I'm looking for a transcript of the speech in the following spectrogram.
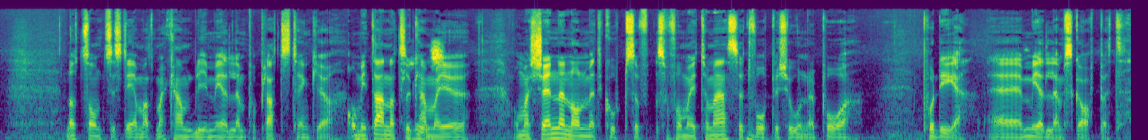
något sånt system att man kan bli medlem på plats tänker jag. Om inte annat så kan man ju, om man känner någon med ett kort så, så får man ju ta med sig två personer på, på det eh, medlemskapet.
